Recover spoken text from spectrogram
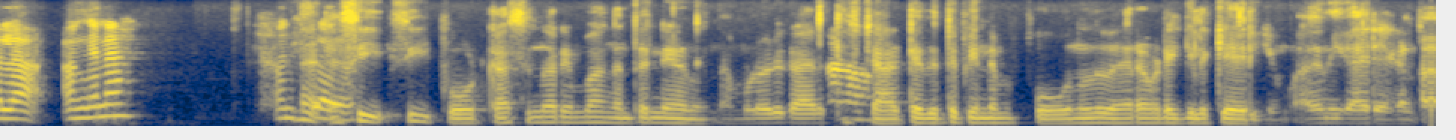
അല്ല അങ്ങനെ സി സി പോഡ്കാസ്റ്റ് എന്ന് പറയുമ്പോൾ അങ്ങനെ തന്നെയാണ്. നമ്മളൊരു കാര്യത്തിൽ സ്റ്റാർട്ട് ചെയ്തിട്ട് പിന്നെ പോകുന്നത് വേറെ എവിടെയെങ്കിലൊക്കെ ആയിരിക്കും. അത് നീ കാര്യമാക്കണ്ട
